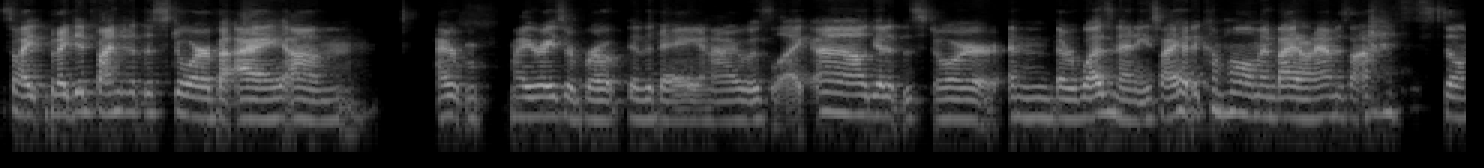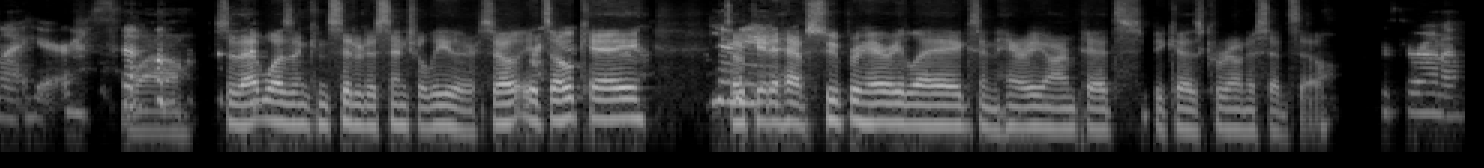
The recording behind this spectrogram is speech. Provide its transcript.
so I but I did find it at the store. But I um I my razor broke the other day, and I was like, oh, I'll get it at the store, and there wasn't any, so I had to come home and buy it on Amazon. It's still not here. So. Wow. So that wasn't considered essential either. So it's okay. It's okay to have super hairy legs and hairy armpits because Corona said so. It's Corona.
